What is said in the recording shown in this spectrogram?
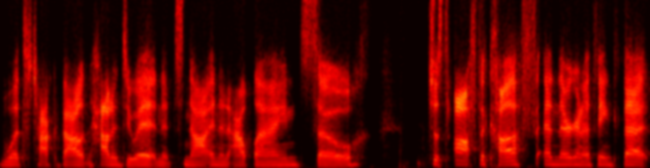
what to talk about and how to do it. And it's not in an outline. So just off the cuff. And they're going to think that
